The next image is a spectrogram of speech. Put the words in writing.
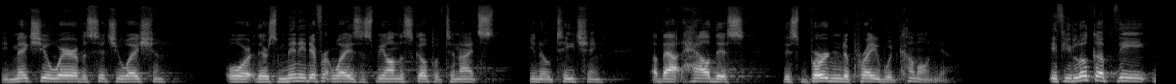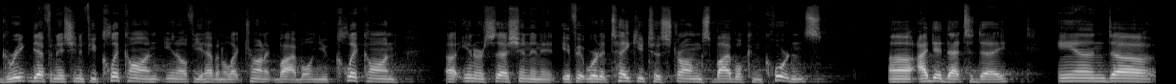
He makes you aware of a situation, or there's many different ways, it's beyond the scope of tonight's you know, teaching, about how this, this burden to pray would come on you. If you look up the Greek definition, if you click on, you know, if you have an electronic Bible and you click on uh, intercession, and it, if it were to take you to Strong's Bible Concordance, uh, I did that today and uh,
